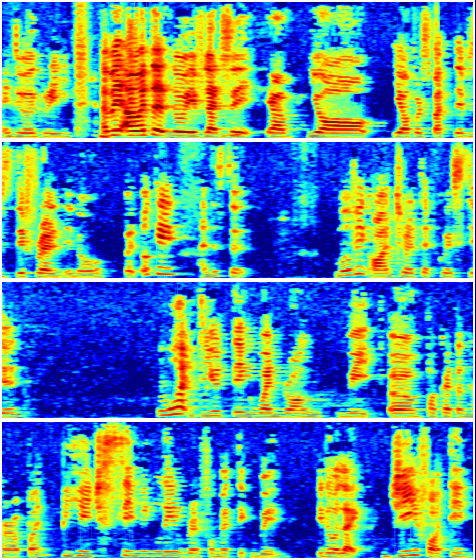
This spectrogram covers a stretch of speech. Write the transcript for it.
I do agree. I mean, I wanted to know if, let's say, yeah, your your perspective is different, you know. But okay, understood. Moving on to the third question. What do you think went wrong with um, Pakatan Harapan PH seemingly reformatic win? You know, like G14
